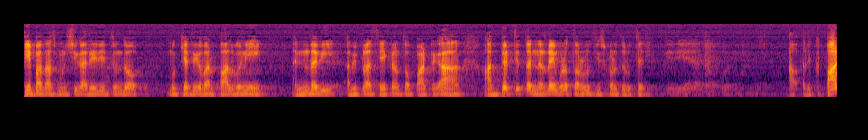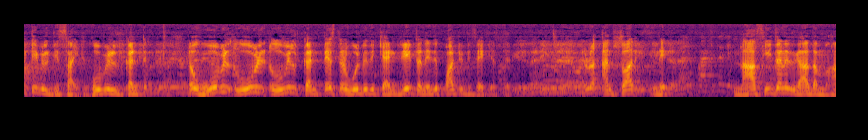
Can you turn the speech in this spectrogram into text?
దీపాదాస్ మున్షి గారు ఏదైతుందో ఉందో ముఖ్య అతిథిగా వారు పాల్గొని అందరి అభిప్రాయ సేకరణతో పాటుగా అభ్యర్థిత్వ నిర్ణయం కూడా త్వరలో తీసుకోవడం జరుగుతుంది. అది party will decide who will contest who will who will who will contest and who will be the candidate అనేది పార్టీ డిసైడ్ చేస్తుంది ఐఎమ్ సారీ నా సీట్ అనేది కాదమ్మా.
